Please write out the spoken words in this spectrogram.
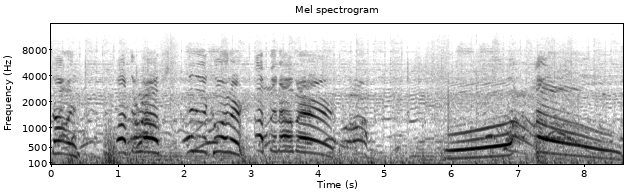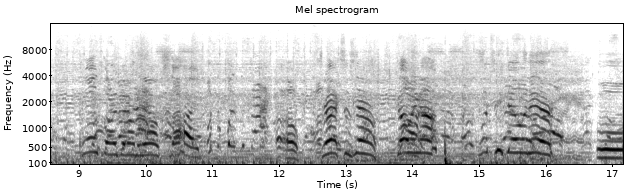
Dalton! Off the ropes! Into the corner! Up and over! Oh! Oh! Clotheslines him on the outside. What the fuck was that? Uh-oh. Drax is now going up. What's he doing here? Oh!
